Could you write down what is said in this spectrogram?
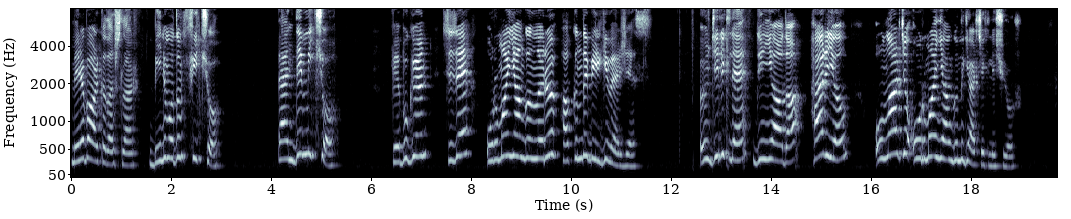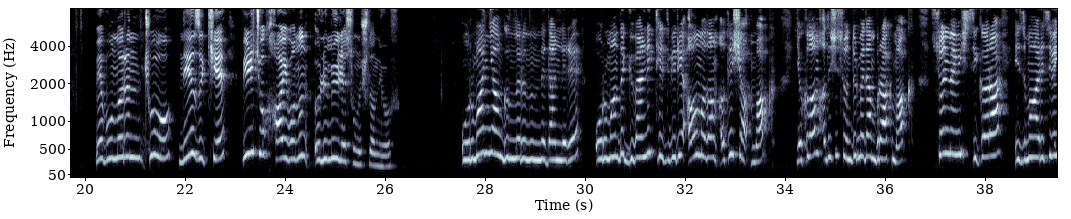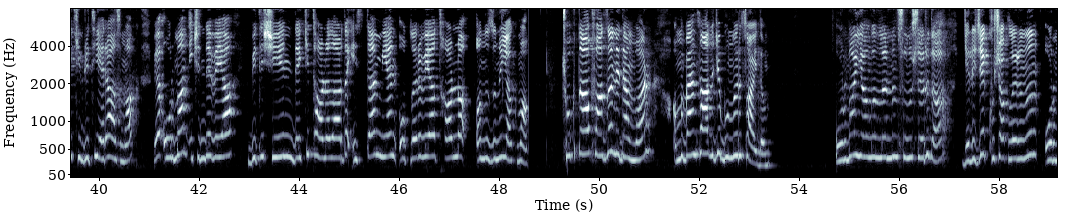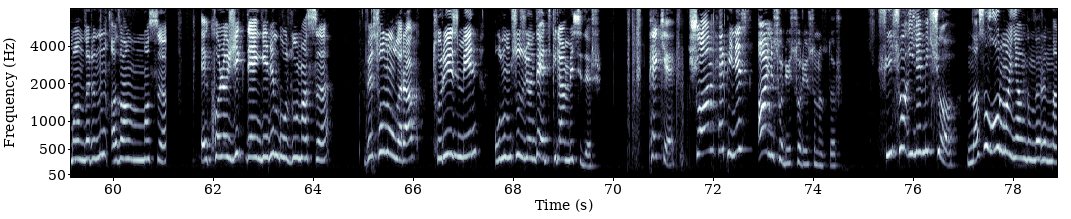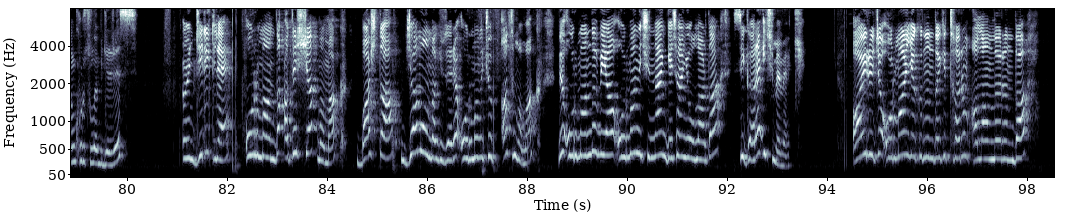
Merhaba arkadaşlar. Benim adım Fiço. Ben de Miço. Ve bugün size orman yangınları hakkında bilgi vereceğiz. Öncelikle dünyada her yıl onlarca orman yangını gerçekleşiyor. Ve bunların çoğu ne yazık ki birçok hayvanın ölümüyle sonuçlanıyor. Orman yangınlarının nedenleri ormanda güvenlik tedbiri almadan ateş yapmak, yakılan ateşi söndürmeden bırakmak, sönmemiş sigara izmariti ve kibriti yere asmak ve orman içinde veya bitişiğindeki tarlalarda istenmeyen otları veya tarla anızını yakmak. Çok daha fazla neden var ama ben sadece bunları saydım. Orman yangınlarının sonuçları da gelecek kuşaklarının ormanlarının azalması, ekolojik dengenin bozulması ve son olarak turizmin olumsuz yönde etkilenmesidir. Peki, şu an hepiniz aynı soruyu soruyorsunuzdur. Fişo ile Miço nasıl orman yangınlarından kurtulabiliriz? Öncelikle ormanda ateş yakmamak, başta cam olmak üzere ormanı çöp atmamak ve ormanda veya orman içinden geçen yollarda sigara içmemek. Ayrıca orman yakınındaki tarım alanlarında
